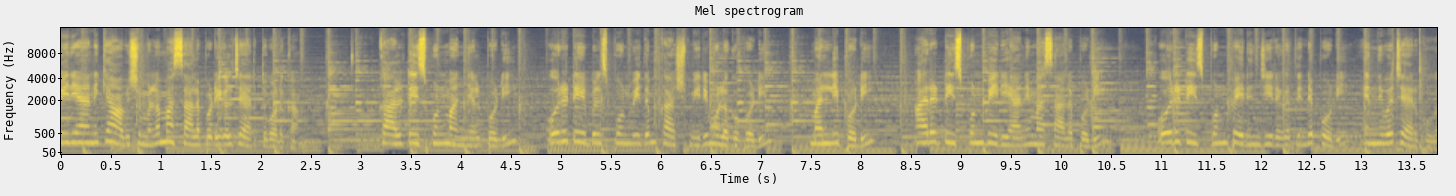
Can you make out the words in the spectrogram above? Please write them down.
ബിരിയാണിക്ക് ആവശ്യമുള്ള മസാലപ്പൊടികൾ ചേർത്ത് കൊടുക്കാം. കാൽ ടീസ്പൂൺ മഞ്ഞൾപ്പൊടി ഒരു ടേബിൾ സ്പൂൺ വീതം കാശ്മീരി മുളക് പൊടി മല്ലിപ്പൊടി അര ടീസ്പൂൺ ബിരിയാണി മസാലപ്പൊടി ഒരു ടീസ്പൂൺ പെരിഞ്ജീരകത്തിന്റെ പൊടി എന്നിവ ചേർക്കുക.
